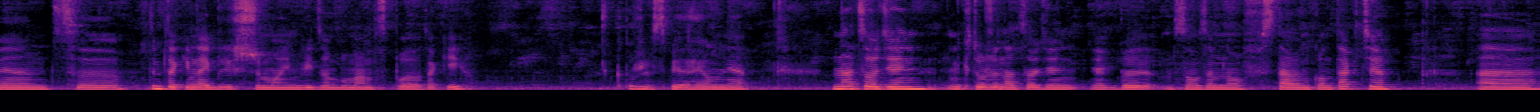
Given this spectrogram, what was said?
więc e, tym takim najbliższym moim widzom, bo mam sporo takich, którzy wspierają mnie na co dzień, którzy na co dzień jakby są ze mną w stałym kontakcie. E,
